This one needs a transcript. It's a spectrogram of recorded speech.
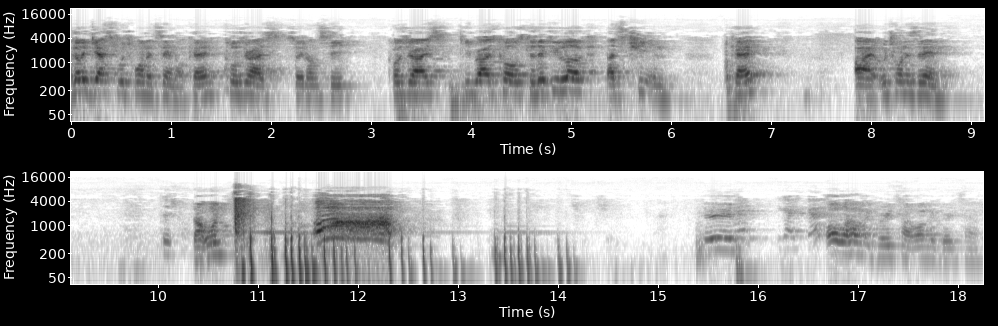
I gotta guess which one it's in, okay? Close your eyes so you don't see. Close your eyes. Keep your eyes closed, because if you look, that's cheating. Okay? Alright, which one is it in? This That one? Ah! Hey. You guys good? Oh, we're having a great time. We're having a great time.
